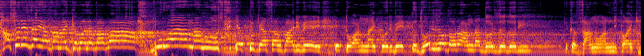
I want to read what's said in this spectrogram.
শাশুড়ি যাইয়া জামাইকে বলে, বাবা, বুড়া মানুষ, একটু পেশাল পারবে, একটু অন্যায় করবে, একটু ধৈর্য ধরো, আমরা ধৈর্য ধরি। জানোয়ারনি কয় কি?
